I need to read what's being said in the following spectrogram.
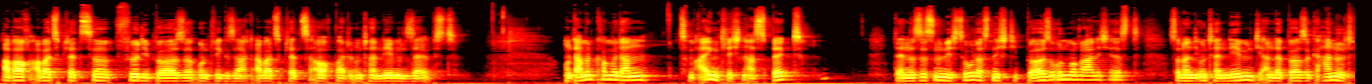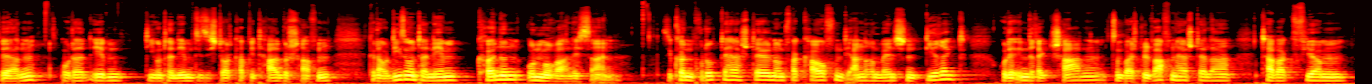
aber auch Arbeitsplätze für die Börse und wie gesagt Arbeitsplätze auch bei den Unternehmen selbst. Und damit kommen wir dann zum eigentlichen Aspekt, denn es ist nämlich so, dass nicht die Börse unmoralisch ist, sondern die Unternehmen, die an der Börse gehandelt werden oder eben die Unternehmen, die sich dort Kapital beschaffen. Genau diese Unternehmen können unmoralisch sein. Sie können Produkte herstellen und verkaufen, die anderen Menschen direkt oder indirekt schaden, zum Beispiel Waffenhersteller, Tabakfirmen,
